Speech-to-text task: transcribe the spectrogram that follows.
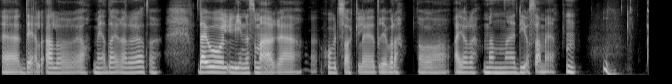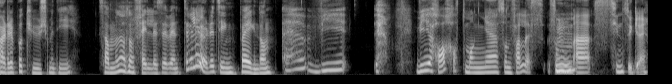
eh, del, eller ja, medeiere, er det det heter. Det er jo Line som er eh, hovedsakelig driver det og jeg gjør det, men eh, de også er med. Mm. Er dere på kurs med de sammen, og sånn felleseventer, eller gjør dere ting på egen hånd? Eh, vi, vi har hatt mange sånn felles, som Mm. er sinnssykt gøy.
